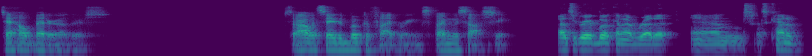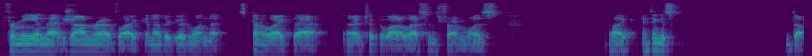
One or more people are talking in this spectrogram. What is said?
to help better others. So I would say The Book of Five Rings by Musashi. That's a great book, and I've read it. And it's kind of for me in that genre of like another good one that's kind of like that that I took a lot of lessons from was like I think it's the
